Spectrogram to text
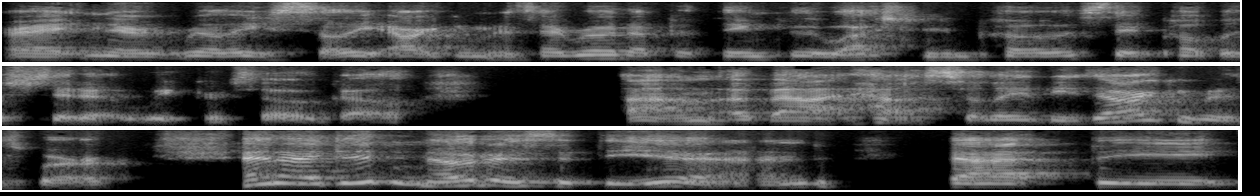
Right, and they're really silly arguments. I wrote up a thing for the Washington Post. They published it a week or so ago um, about how silly these arguments were, and I didn't notice at the end that the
